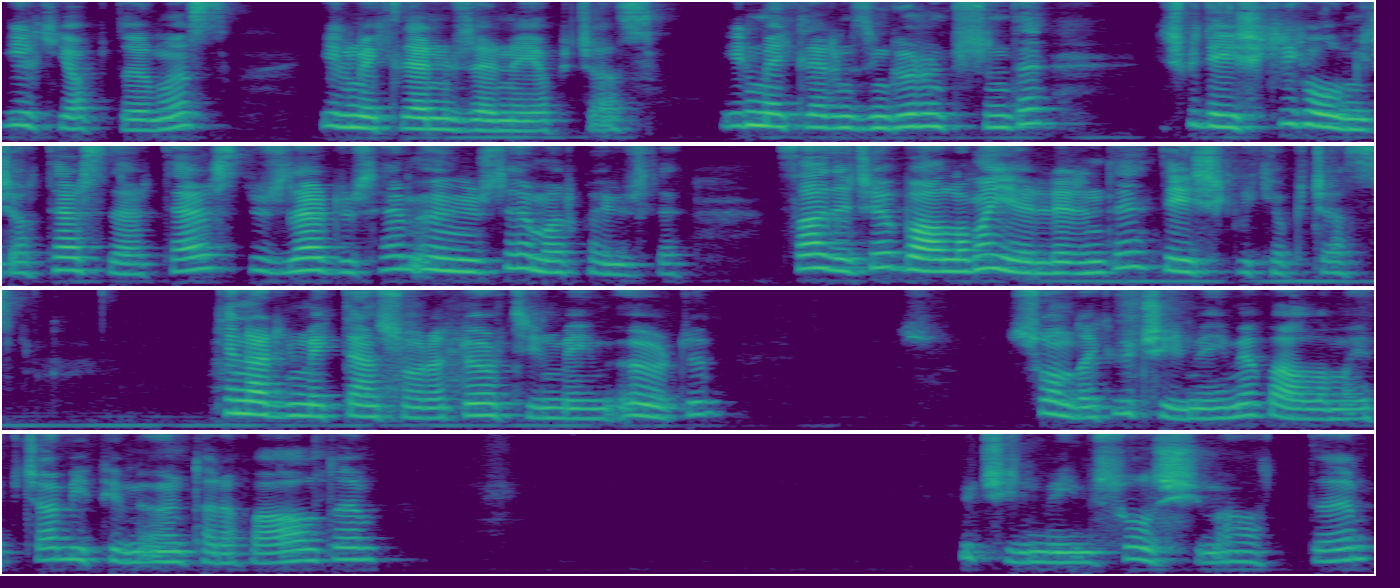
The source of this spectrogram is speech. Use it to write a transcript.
ilk yaptığımız ilmeklerin üzerine yapacağız. İlmeklerimizin görüntüsünde hiçbir değişiklik olmayacak. Tersler ters, düzler düz hem ön yüzde hem arka yüzde. Sadece bağlama yerlerinde değişiklik yapacağız. Kenar ilmekten sonra 4 ilmeğimi ördüm. Sondaki 3 ilmeğime bağlama yapacağım. İpimi ön tarafa aldım. 3 ilmeğimi sol şişime attım.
